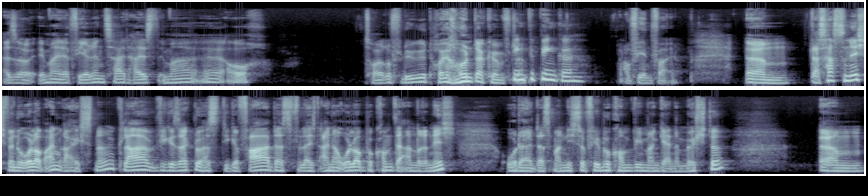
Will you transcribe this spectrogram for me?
Also immer in der Ferienzeit heißt immer äh, auch teure Flüge, teure Unterkünfte. Pinke, pinke. Auf jeden Fall. Ähm, das hast du nicht, wenn du Urlaub einreichst. Ne? Klar, wie gesagt, du hast die Gefahr, dass vielleicht einer Urlaub bekommt, der andere nicht. Oder dass man nicht so viel bekommt, wie man gerne möchte. Ähm,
